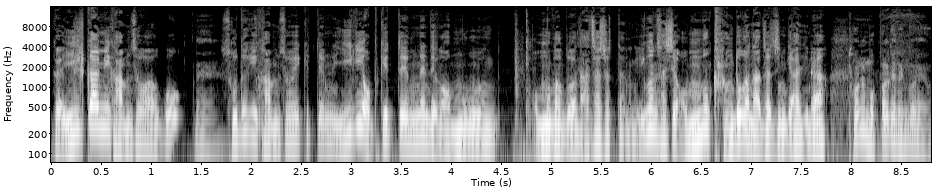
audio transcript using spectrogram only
그러니까 일감이 감소하고 네. 소득이 감소했기 때문에 일이 없기 때문에 내가 업무 업무 강도가 낮아졌다는 거. 이건 사실 업무 강도가 낮아진 게 아니라 돈을 못 벌게 된 거예요.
